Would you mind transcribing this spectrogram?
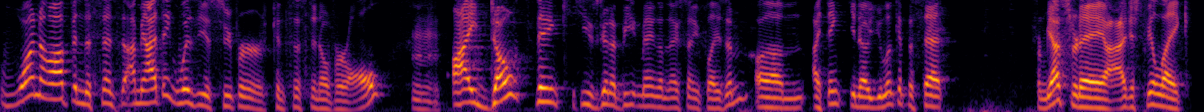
one off in the sense that I mean I think Wizzy is super consistent overall. Mhm. I don't think he's gonna beat Mango the next time he plays him. Um, I think you know you look at the set from yesterday. I just feel like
